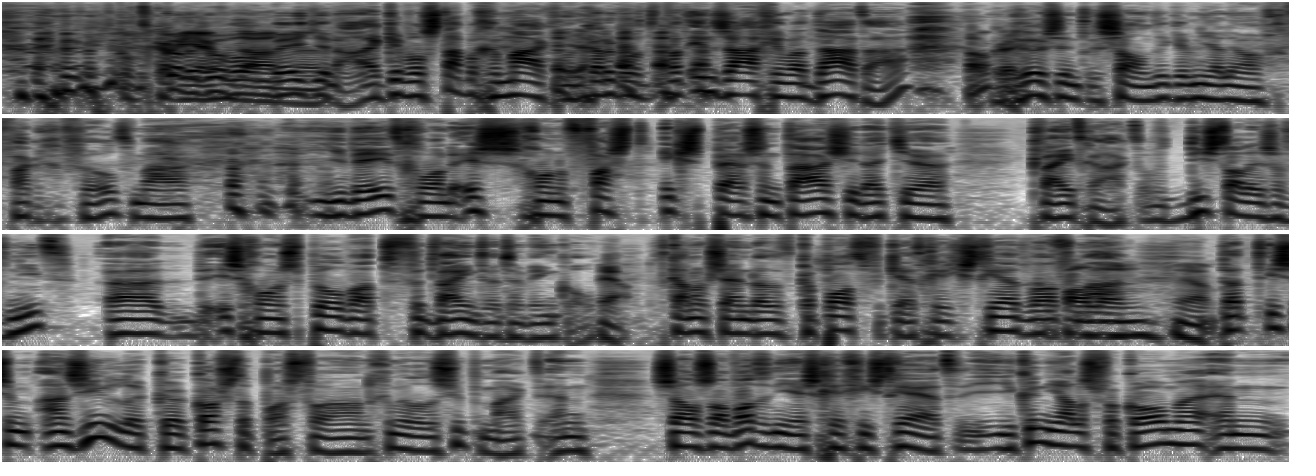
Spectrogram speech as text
komt Kan ik ook wel een beetje, eh. nou, ik heb wel stappen gemaakt. Maar ik had ook wat, wat inzage in wat data. Oké. Reus interessant. Ik heb niet alleen maar vakken gevuld. Maar je weet gewoon, er is gewoon een vast x percentage dat je kwijtraakt. Of het diefstal is of niet. eh, er is gewoon spul wat verdwijnt uit een winkel. Ja. Het kan ook zijn dat het kapot verkeerd geregistreerd wordt. Maar ja. dat is een aanzienlijke kostenpost voor een gemiddelde supermarkt. En zelfs al wordt het niet eens geregistreerd, je kunt niet alles voorkomen. En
